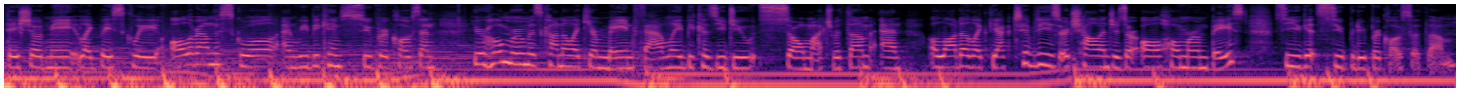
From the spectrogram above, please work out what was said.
They showed me like basically all around the school and we became super close. And your homeroom is kind of like your main family because you do so much with them. And a lot of like the activities or challenges are all homeroom based so you get super duper close with them.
